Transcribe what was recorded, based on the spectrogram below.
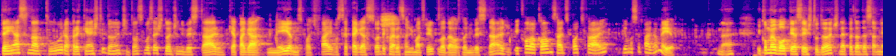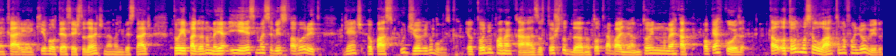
tem assinatura para quem é estudante. Então, se você é estudante universitário, quer pagar meia no Spotify, você pega a sua declaração de matrícula da, da universidade e coloca lá no site Spotify e você paga meia. Né? E como eu voltei a ser estudante, né, apesar dessa minha carinha aqui, eu voltei a ser estudante né, na universidade, tô aí pagando meia e esse é meu serviço favorito. Gente, eu passo o dia ouvindo música. Eu tô limpando a casa, eu tô estudando, eu tô trabalhando, tô indo no mercado, qualquer coisa. Tá, eu tô no meu celular, tô no fone de ouvido.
